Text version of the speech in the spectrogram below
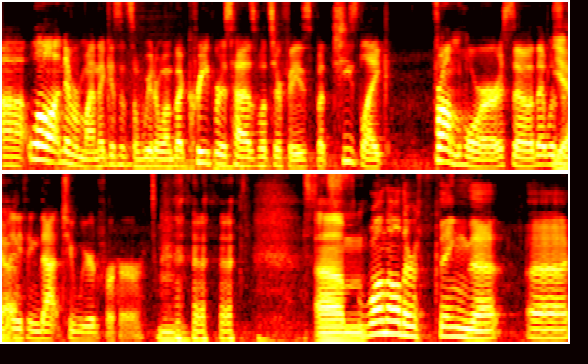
uh, well, never mind. I guess it's a weirder one, but Creepers has what's her face, but she's like from horror, so that wasn't Yeah. anything that too weird for her. um One other thing that uh,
